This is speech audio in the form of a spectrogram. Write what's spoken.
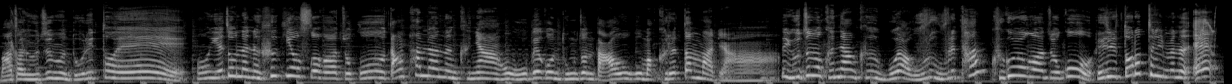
맞아 요즘은 놀이터에 어, 예전에는 흙이었어가지고 땅 파면은 그냥 어, 500원 동전 나오고 막 그랬단 말이야. 근데 요즘은 그냥 그 뭐야 우리 우레탄 그거 여가지고 애들이 떨어뜨리면 은 에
